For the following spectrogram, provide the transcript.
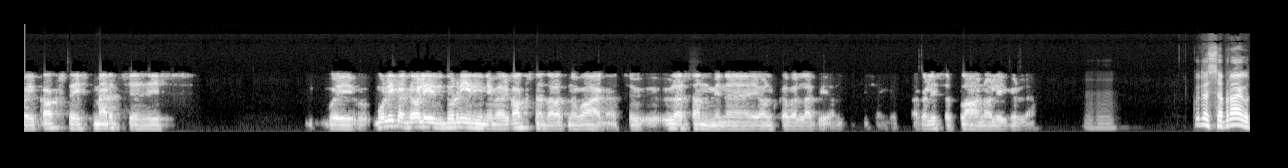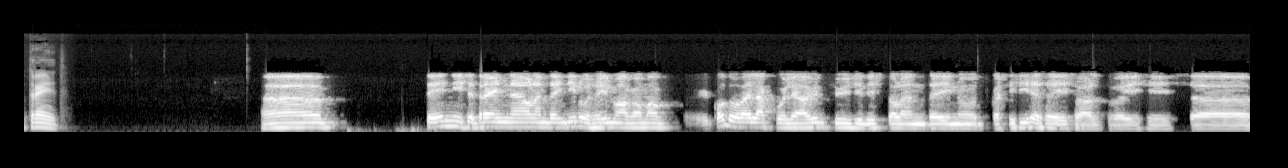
või kaksteist märts ja siis või mul ikkagi oli turniirini veel kaks nädalat nagu aega, et see ülesandmine ei olnud ka veel läbi olnud isegi, aga lihtsalt plaan oli küll jah mm. -hmm. kuidas sa praegu treenid äh,? tennisetrenne olen teinud ilusa ilmaga oma koduväljakul ja üldfüüsilist olen teinud kas siis iseseisvalt või siis äh,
